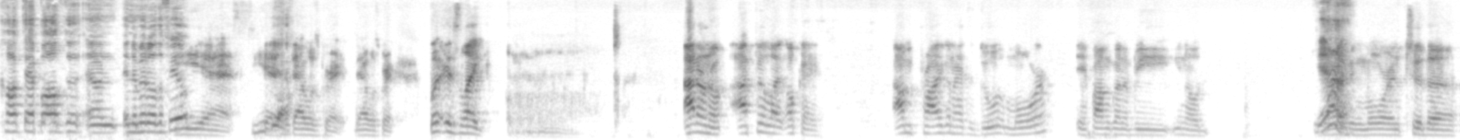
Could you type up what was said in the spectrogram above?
caught that ball the, um, in the middle of the field. Yes, yes, Yeah. that was great. That was great. But it's like, I don't know. I feel like okay, I'm probably gonna have to do it more if I'm gonna be, you know, Yeah, diving more into the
